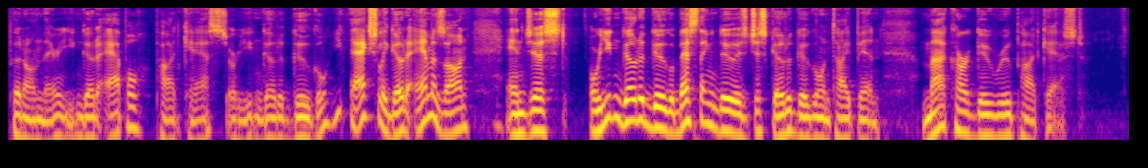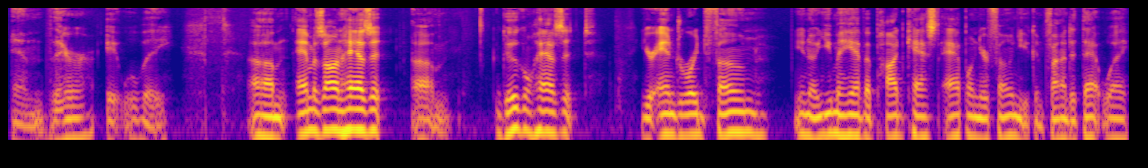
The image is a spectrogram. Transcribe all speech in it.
put on there. You can go to Apple Podcasts or you can go to Google. You can actually go to Amazon and just or you can go to Google. Best thing to do is just go to Google and type in My Car Guru podcast and there it will be. Um, Amazon has it, um, Google has it, your Android phone. You know, you may have a podcast app on your phone. You can find it that way.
